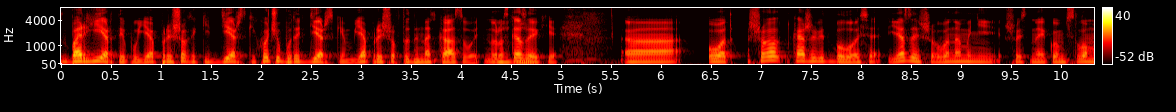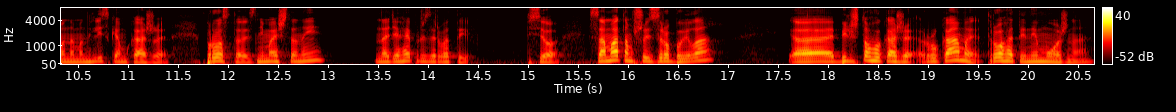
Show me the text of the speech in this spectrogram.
бар'єр, типу, я прийшов такий дерзкий, хочу бути дерзким, я прийшов туди наказувати. Ну, розказуй, як є. А, от, що каже, відбулося? Я зайшов, вона мені щось на якомусь ломаному англійському каже: просто знімай штани, надягай презерватив. Все. Сама там щось зробила. Е, більш того, каже, руками трогати не можна.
